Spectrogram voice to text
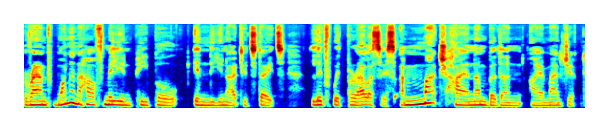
around one and a half million people in the United States live with paralysis, a much higher number than I imagined.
